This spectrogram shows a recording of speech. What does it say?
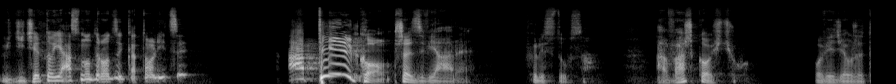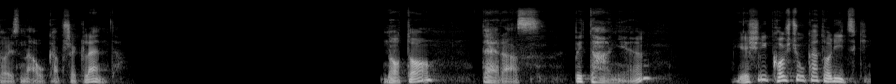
Widzicie to jasno, drodzy katolicy? A tylko przez wiarę w Chrystusa. A wasz Kościół powiedział, że to jest nauka przeklęta. No to teraz pytanie, jeśli Kościół katolicki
